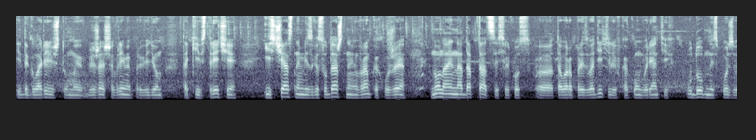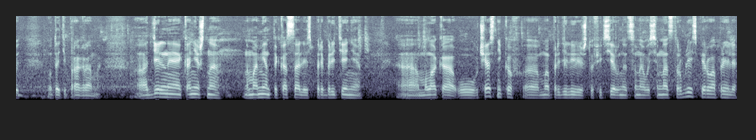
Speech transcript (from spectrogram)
и договорились, что мы в ближайшее время проведем такие встречи и с частными, и с государственными в рамках уже, ну, наверное, адаптации сельхозтоваропроизводителей, в каком варианте их удобно использовать вот эти программы. Отдельные, конечно, моменты касались приобретения молока у участников. Э, мы определили, что фиксированная цена 18 рублей с 1 апреля,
